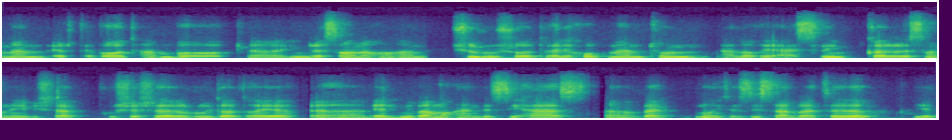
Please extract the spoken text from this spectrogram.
من ارتباطم با این رسانه ها هم شروع شد. ولی خب من چون علاقه اصلیم کار رسانه بیشتر پوشش رویدادهای علمی و مهندسی هست و محیط زیست البته یک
